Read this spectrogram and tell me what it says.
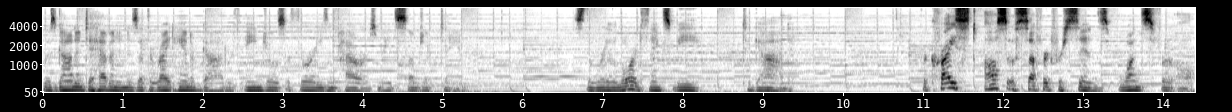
who has gone into heaven and is at the right hand of God with angels, authorities, and powers made subject to him. It's the word of the Lord. Thanks be to God. For Christ also suffered for sins once for all.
